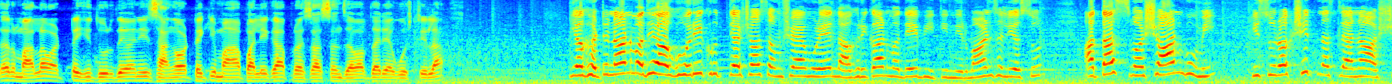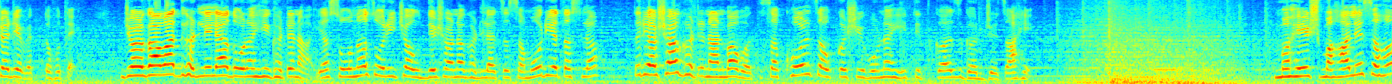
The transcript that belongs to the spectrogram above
तर मला वाटतं ही दुर्दैवाने सांगा वाटतं की महापालिका प्रशासन जबाबदार या गोष्टीला. या घटनांमध्ये अघोरी कृत्याच्या संशयामुळे नागरिकांमध्ये भीती निर्माण झाली असून आता स्मशानभूमी ही सुरक्षित नसल्यानं आश्चर्य व्यक्त होते जळगावात घडलेल्या दोनही घटना या सोनं चोरीच्या उद्देशानं घडल्याचं समोर येत असलं तरी अशा घटनांबाबत सखोल चौकशी होणंही तितकंच गरजेचं आहे. महेश महाले सह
